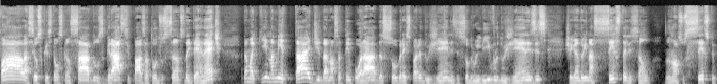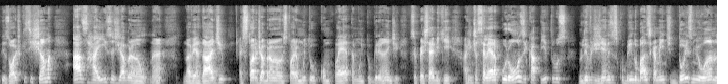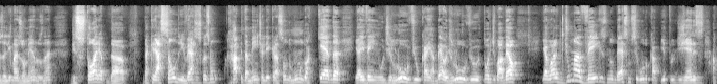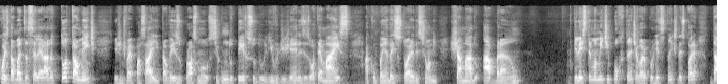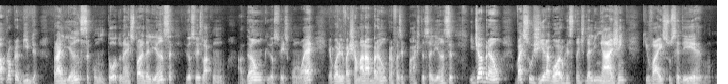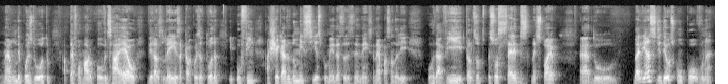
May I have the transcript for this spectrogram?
Fala, seus cristãos cansados, graça e paz a todos os santos da internet. Estamos aqui na metade da nossa temporada sobre a história do Gênesis, sobre o livro do Gênesis, chegando aí na sexta lição, no nosso sexto episódio, que se chama As Raízes de Abraão, né? Na verdade, a história de Abraão é uma história muito completa, muito grande. Você percebe que a gente acelera por 11 capítulos no livro de Gênesis, cobrindo basicamente dois mil anos ali, mais ou menos, né? De história da, da criação do universo, as coisas vão rapidamente ali, a criação do mundo, a queda, e aí vem o dilúvio, Caim Abel, o dilúvio, Torre de Babel. E agora, de uma vez, no 12 capítulo de Gênesis, a coisa dá uma desacelerada totalmente, e a gente vai passar aí, talvez, o próximo segundo terço do livro de Gênesis, ou até mais, acompanhando a história desse homem chamado Abraão porque ele é extremamente importante. Agora para o restante da história da própria Bíblia, para a aliança como um todo, né? A história da aliança que Deus fez lá com Adão, que Deus fez com Noé, e agora ele vai chamar Abraão para fazer parte dessa aliança, e de Abraão vai surgir agora o restante da linhagem que vai suceder, né, um depois do outro, até formar o povo de Israel, vir as leis, aquela coisa toda, e por fim a chegada do Messias por meio dessa descendência, né, passando ali por Davi e tantas outras pessoas célebres na história é, do, da aliança de Deus com o povo, né?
